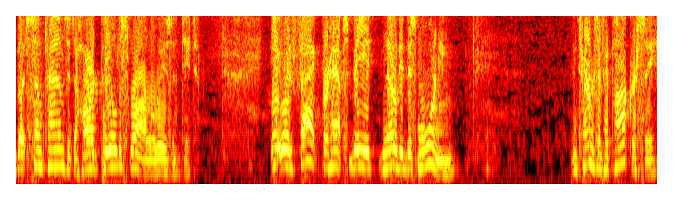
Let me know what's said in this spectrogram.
but sometimes it's a hard pill to swallow, isn't it? It would, in fact, perhaps be noted this morning in terms of hypocrisy.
